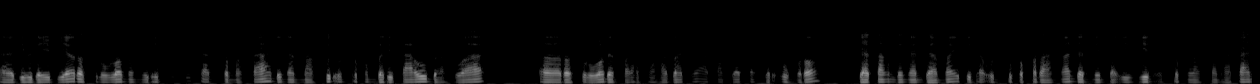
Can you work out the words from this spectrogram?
eh, di Hudaibiyah Rasulullah mengirim utusan ke Mekah dengan maksud untuk memberitahu bahwa eh, Rasulullah dan para sahabatnya akan datang berumroh, datang dengan damai, tidak untuk peperangan dan minta izin untuk melaksanakan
